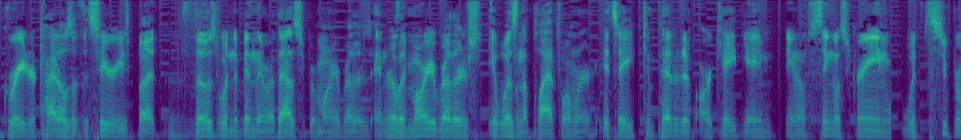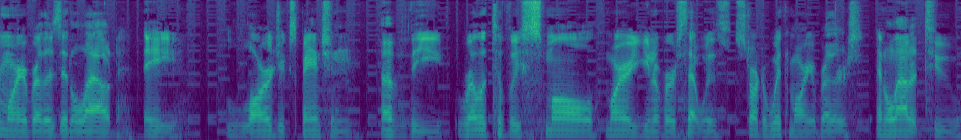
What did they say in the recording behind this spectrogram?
greater titles of the series, but those wouldn't have been there without Super Mario Brothers. And really, Mario Brothers, it wasn't a platformer; it's a competitive arcade game. You know, single screen. With Super Mario Brothers, it allowed a large expansion of the relatively small Mario universe that was started with Mario Brothers and allowed it to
